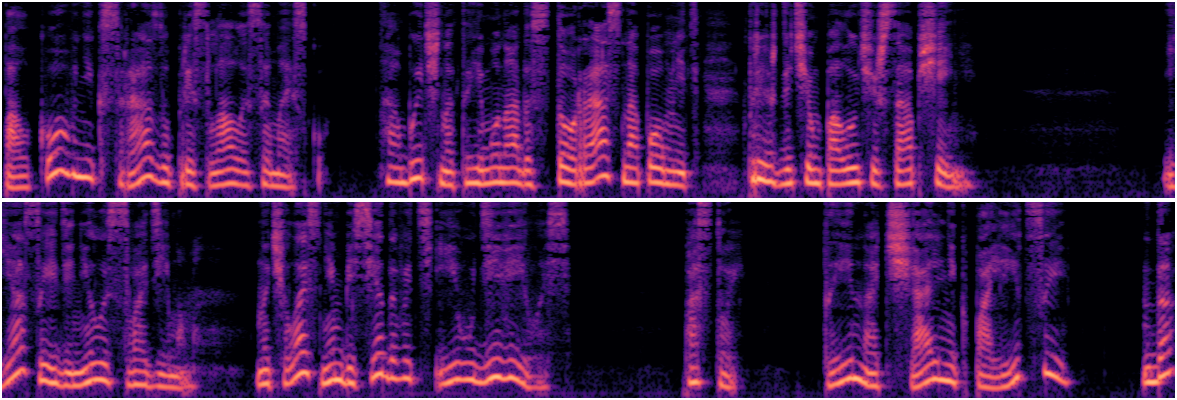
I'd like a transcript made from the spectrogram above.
полковник сразу прислал СМС-ку. Обычно-то ему надо сто раз напомнить, прежде чем получишь сообщение. Я соединилась с Вадимом, начала с ним беседовать и удивилась. «Постой, ты начальник полиции?» «Да»,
